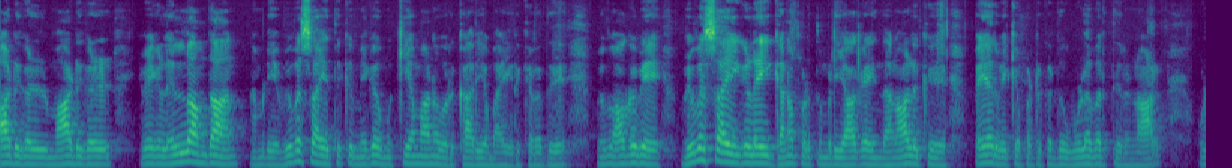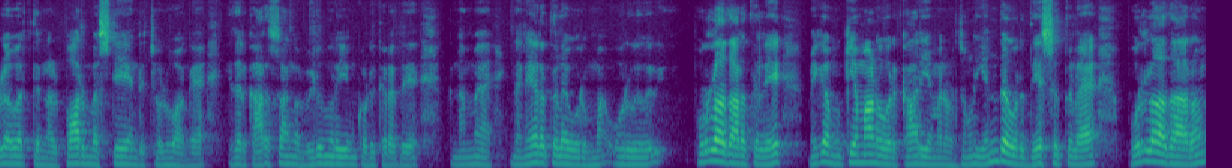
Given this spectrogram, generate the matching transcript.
ஆடுகள் மாடுகள் இவைகள் எல்லாம் தான் நம்முடைய விவசாயத்துக்கு மிக முக்கியமான ஒரு காரியமாக இருக்கிறது. ஆகவே விவசாயிகளை கனப்படுத்தும்படியாக இந்த நாளுக்கு பெயர் வைக்கப்பட்டிருக்கிறது உழவர் திருநாள். உழவர் திருநாள் ஃபார்மர்ஸ் டே என்று சொல்லுவாங்க. இதற்கு அரசாங்கம் விடுமுறையும் கொடுக்கிறது. நம்ம இந்த நேரத்தில் ஒரு ம ஒரு பொருளாதாரத்திலே மிக முக்கியமான ஒரு காரியம் என்ன சொன்னால் எந்த ஒரு தேசத்தில் பொருளாதாரம்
